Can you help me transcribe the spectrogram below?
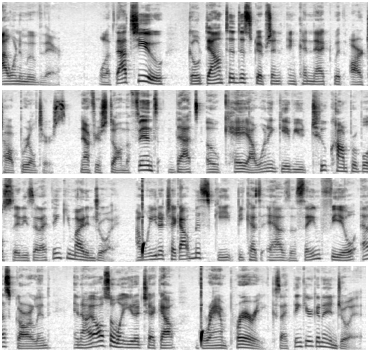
I want to move there. Well, if that's you, go down to the description and connect with our top realtors. Now, if you're still on the fence, that's okay. I want to give you two comparable cities that I think you might enjoy. I want you to check out Mesquite because it has the same feel as Garland. And I also want you to check out Grand Prairie because I think you're going to enjoy it.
